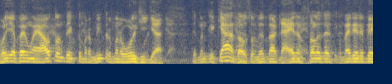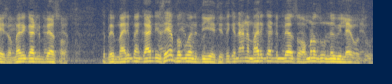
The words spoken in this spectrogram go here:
વળિયાભાઈ, હું આવતો ને એક તમારા મિત્ર મને ઓળખી ગયા. તે મને કે ક્યાં જાવ છો? મેં મારા ડાયરેક્ટ સ્થળ જાય કે મારી હારે બેસો, મારી ગાડીમાં બેસો. તો ભાઈ, મારી પાસે ગાડી છે ભગવાન દીએથી તો કે ના મારી ગાડીમાં બેસો. હમણાં જ હું નવી લાવ્યો છું.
